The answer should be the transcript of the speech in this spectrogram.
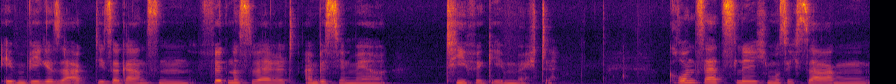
eben wie gesagt dieser ganzen Fitnesswelt ein bisschen mehr Tiefe geben möchte. Grundsätzlich muss ich sagen,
